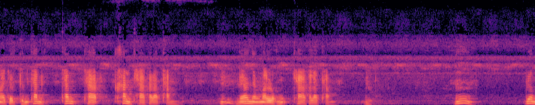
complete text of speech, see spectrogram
มาจนถึงท่านท่านขั้นชาครธรรม แล้วยังมาหลงชาครธรรมเรื่อง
